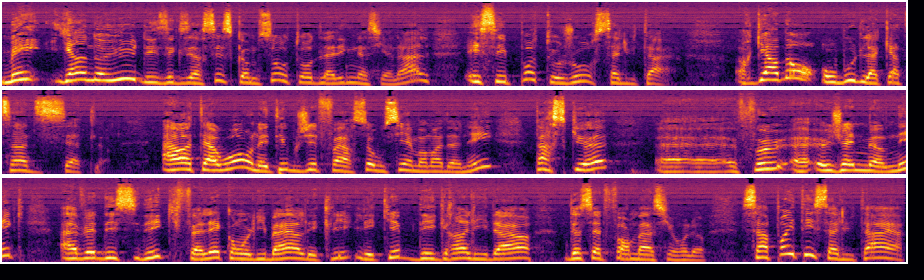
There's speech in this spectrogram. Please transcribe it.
Mais il y en a eu des exercices comme ça autour de la Ligue nationale et ce n'est pas toujours salutaire. Regardons au bout de la 417. Là. À Ottawa, on a été obligé de faire ça aussi à un moment donné parce que euh, Feu euh, Eugène Melnick avait décidé qu'il fallait qu'on libère l'équipe des grands leaders de cette formation-là. Ça n'a pas été salutaire.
